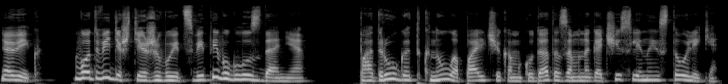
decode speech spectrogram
Вик, вот видишь те живые цветы в углу здания. Подруга ткнула пальчиком куда-то за многочисленные столики,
